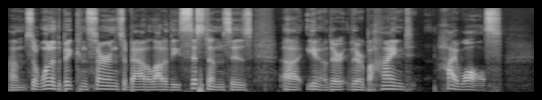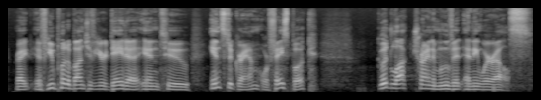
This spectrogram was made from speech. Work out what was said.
Um, so one of the big concerns about a lot of these systems is, uh, you know, they're, they're behind high walls, right? If you put a bunch of your data into Instagram or Facebook, good luck trying to move it anywhere else.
